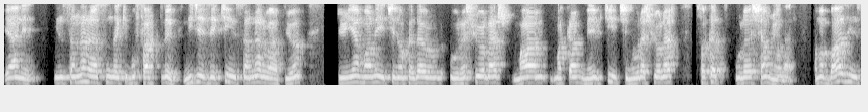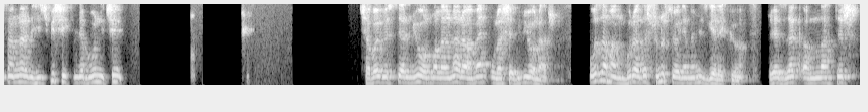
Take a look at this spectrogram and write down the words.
Yani insanlar arasındaki bu farklılık, nice zeki insanlar var diyor. Dünya malı için o kadar uğraşıyorlar, mal, makam, mevki için uğraşıyorlar fakat ulaşamıyorlar. Ama bazı insanlar da hiçbir şekilde bunun için çaba göstermiyor olmalarına rağmen ulaşabiliyorlar. O zaman burada şunu söylememiz gerekiyor. Rezzak Allah'tır,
